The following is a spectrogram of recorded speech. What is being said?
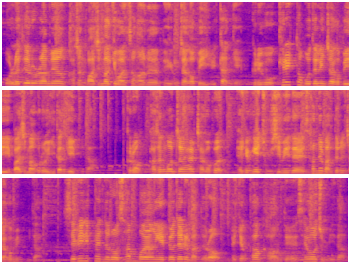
원래대로라면 가장 마지막에 완성하는 배경 작업이 1단계, 그리고 캐릭터 모델링 작업이 마지막으로 2단계입니다. 그럼 가장 먼저 할 작업은 배경의 중심이 될 산을 만드는 작업입니다. 3D 펜으로 산 모양의 뼈대를 만들어 배경판 가운데에 세워줍니다.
